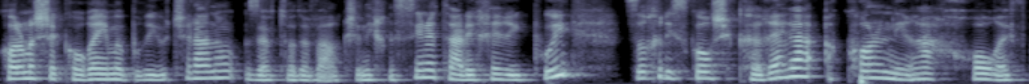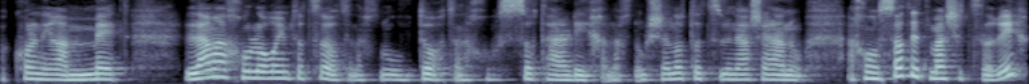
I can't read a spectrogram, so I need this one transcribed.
כל מה שקורה עם הבריאות שלנו זה אותו דבר. כשנכנסים לתהליכי ריפוי צריך לזכור שכרגע הכל נראה חורף, הכל נראה מת. למה אנחנו לא רואים תוצאות? אנחנו עובדות, אנחנו עושות תהליך, אנחנו משנות את התזונה שלנו, אנחנו עושות את מה שצריך.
